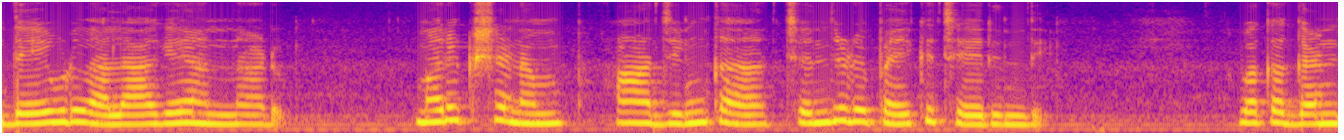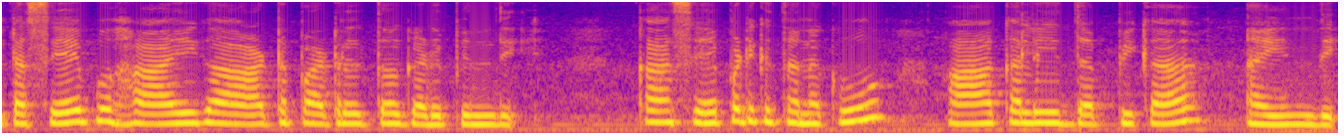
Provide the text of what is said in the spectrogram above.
దేవుడు అలాగే అన్నాడు. మరుక్షణం ఆ జింక చంద్రుడిపైకి చేరింది. ఒక గంట సేపు హాయిగా ఆటపాటలతో గడిపింది. కాసేపటికి తనకు ఆకలి దప్పిక అయింది.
